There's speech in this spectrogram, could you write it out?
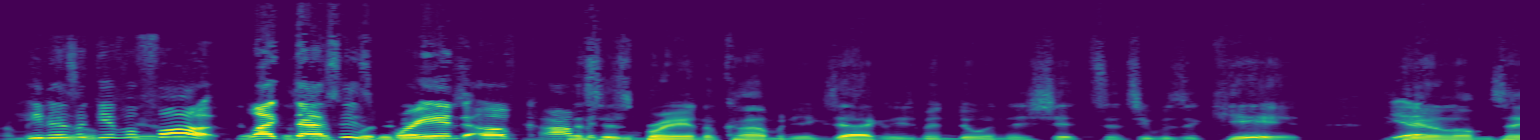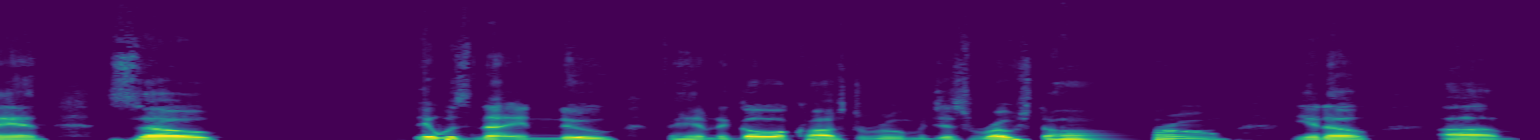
I he mean, you know doesn't give a fuck. That- like that's, his what it brand of comedy. That's his brand of comedy. Exactly. He's been doing this shit since he was a kid. Yeah. You know what I'm saying? So it was nothing new for him to go across the room and just roast the whole room, you know? Um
